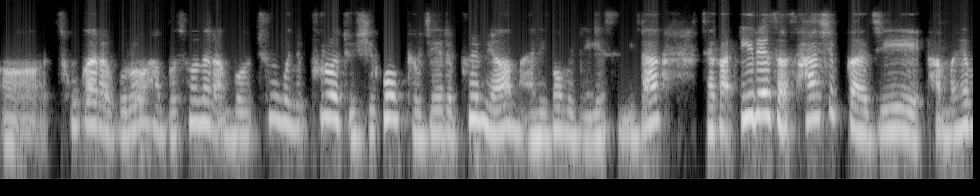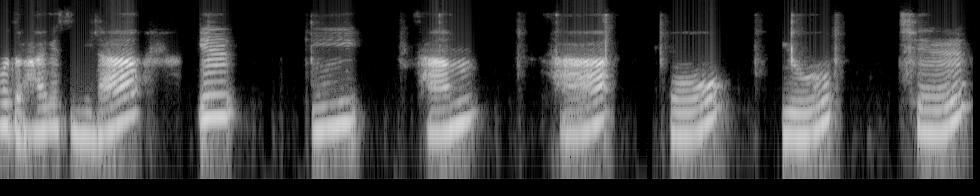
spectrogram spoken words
어, 손가락으로 한번 손을 한번 충분히 풀어주시고 교재를 풀면 많이 도움이 되겠습니다. 제가 1에서 40까지 한번 해보도록 하겠습니다. 1, 2, 3, 4, 5, 6, 7,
